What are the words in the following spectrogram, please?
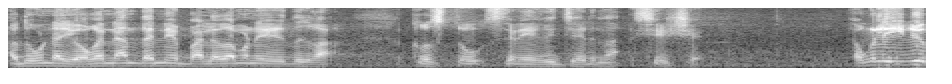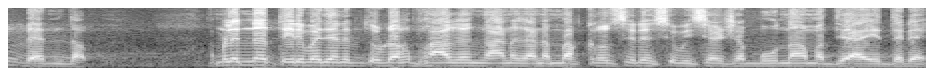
അതുകൊണ്ട് യോഹനാൻ തന്നെ പലതവണ എഴുതുക ക്രിസ്തു സ്നേഹിച്ചിരുന്ന ശിഷ്യൻ. നമ്മൾ ഒരു ബന്ധം. നമ്മൾ ഇന്ന് തിരുവചന തുടർഭാഗം കാണുകയാണ്. മക്രോസിന്റെ സുവിശേഷം മൂന്നാം അധ്യായത്തിന്റെ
